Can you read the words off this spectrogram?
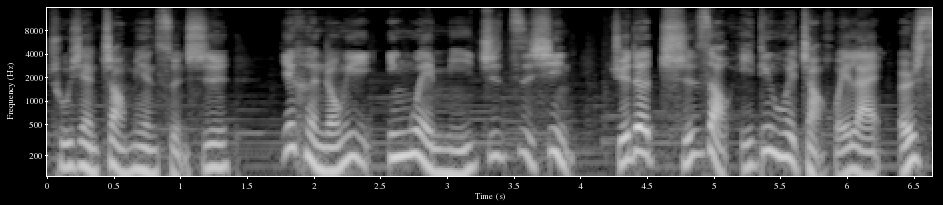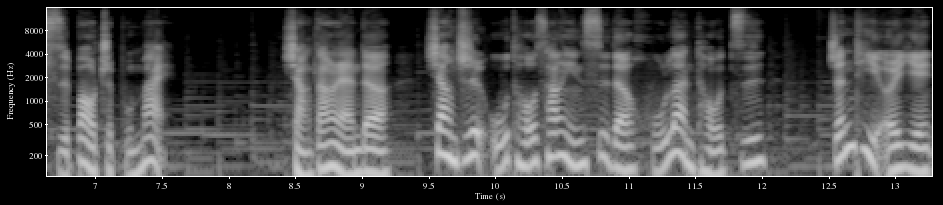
出现账面损失，也很容易因为迷之自信，觉得迟早一定会涨回来而死抱着不卖。想当然的。像只无头苍蝇似的胡乱投资，整体而言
